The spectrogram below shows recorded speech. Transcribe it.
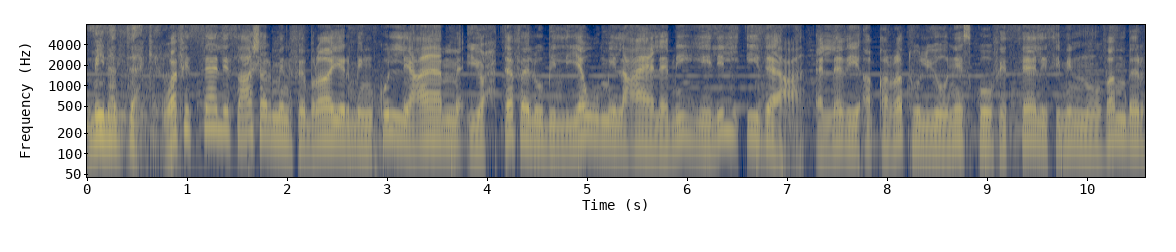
من الذاكرة. وفي الثالث عشر من فبراير من كل عام يحتفل باليوم العالمي للإذاعة الذي أقرته اليونسكو في الثالث من نوفمبر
